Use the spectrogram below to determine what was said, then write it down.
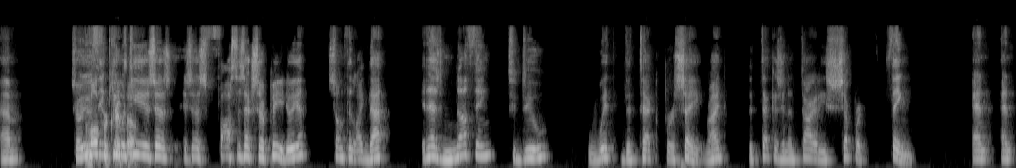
Um, so you Love think. QT is as is as fast as XRP, do you? Something like that. It has nothing to do with the tech per se, right? The tech is an entirely separate thing. And and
